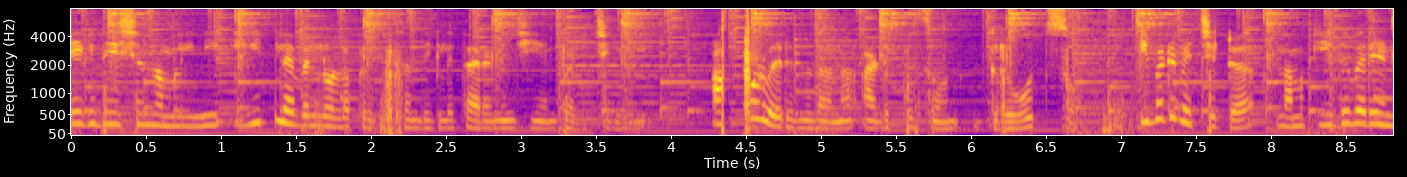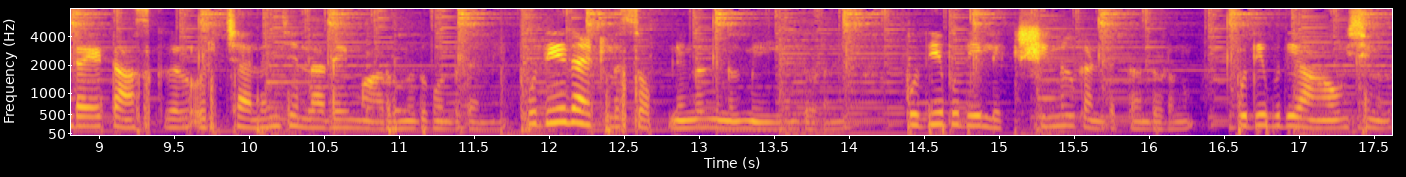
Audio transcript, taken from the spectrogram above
ഏകദേശം നമ്മൾ ഇനി ഈ ലെവലിലുള്ള പ്രതിസന്ധികളെ തരണം ചെയ്യാൻ പഠിച്ചു കഴിയും അപ്പോൾ വരുന്നതാണ് അടുത്ത സോൺ ഗ്രോത്ത് സോൺ. ഇവിടെ വെച്ചിട്ട് നമുക്ക് ഇതുവരെ ഉണ്ടായ ടാസ്കുകൾ ഒരു ചലഞ്ച് അല്ലാതെ മാറുന്നത് കൊണ്ട് തന്നെ പുതിയതായിട്ടുള്ള സ്വപ്നങ്ങൾ നിങ്ങൾ മെയ്യാൻ തുടങ്ങും. പുതിയ പുതിയ ലക്ഷ്യങ്ങൾ കണ്ടെത്താൻ തുടങ്ങും. പുതിയ പുതിയ ആവശ്യങ്ങൾ.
